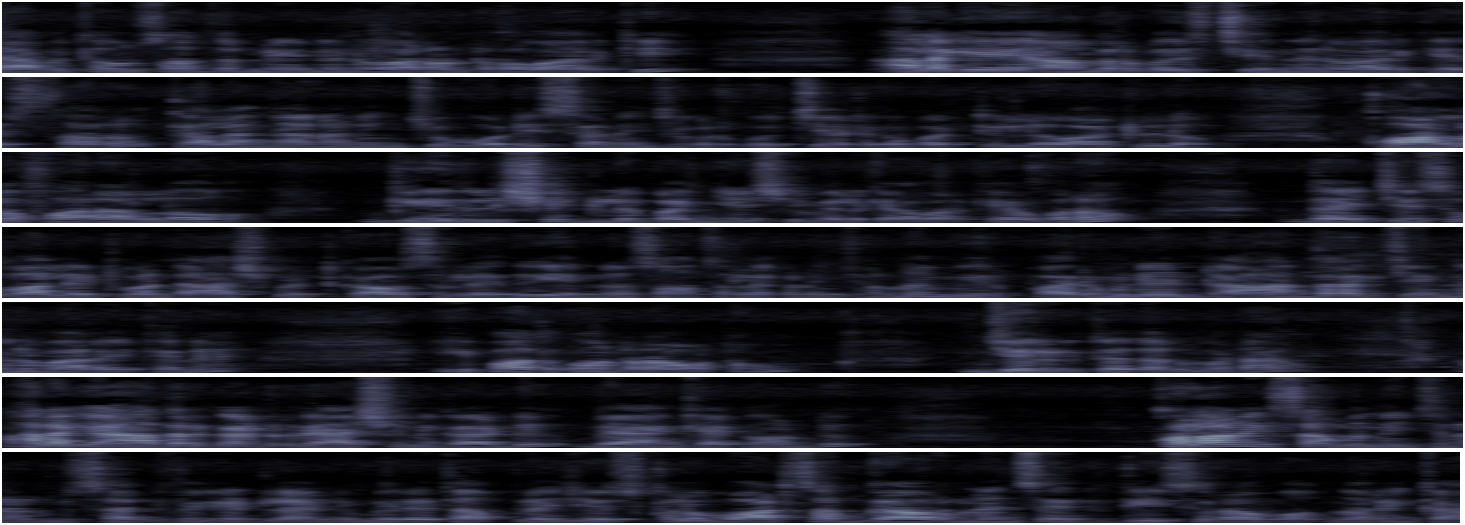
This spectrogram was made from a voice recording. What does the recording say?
యాభై తొమ్మిది సంవత్సరాలు నిండిన వారు ఉంటారో వారికి అలాగే ఆంధ్రప్రదేశ్ చెందిన వారికి ఇస్తారు. తెలంగాణ నుంచి ఒడిశా నుంచి ఇక్కడికి వచ్చి ఎటకబట్టిల్లో వాటిల్లో కోళ్ళ ఫారాల్లో గేదెల షెడ్లు పనిచేసి వీళ్ళకి ఎవరికి ఎవరు దయచేసి వాళ్ళు ఎటువంటి ఆశ పెట్టుకో అవసరం లేదు. ఎన్నో సంవత్సరాల ఇక్కడ నుంచి ఉన్నా. మీరు పర్మనెంట్ ఆంధ్రాకి చెందిన వారైతేనే ఈ పథకం రావటం జరుగుతుంది అనమాట అలాగే Aadhaar card ration card bank account కులానికి సంబంధించిన సర్టిఫికేట్ లాంటివి మీరైతే అప్లై చేసుకోవాలి. వాట్సాప్ గవర్నెన్స్ అయితే తీసుకురాబోతున్నారు. ఇంకా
